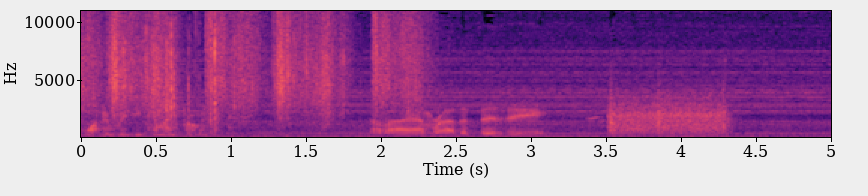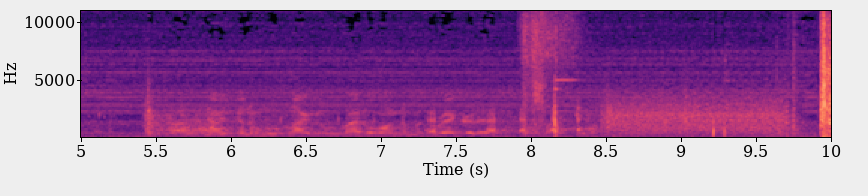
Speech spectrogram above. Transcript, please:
I wonder if we could come in for a minute. Well, I am rather busy. Now he's going to move like right along to McGregor. To...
